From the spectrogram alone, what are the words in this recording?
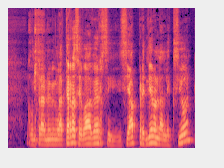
contra Nueva Inglaterra se va a ver si, si aprendieron la lección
